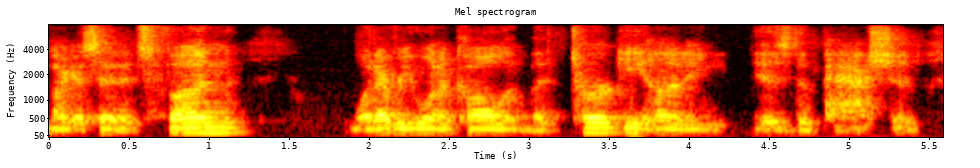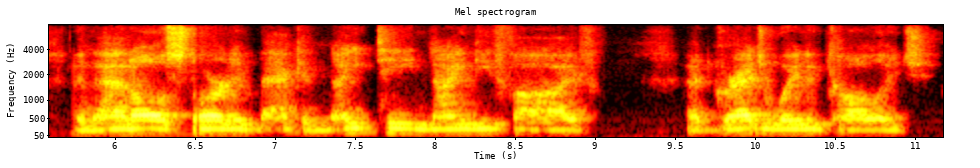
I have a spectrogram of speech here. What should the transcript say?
Like I said, it's fun, whatever you want to call it, but turkey hunting is the passion, and that all started back in 1995. I graduated college,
